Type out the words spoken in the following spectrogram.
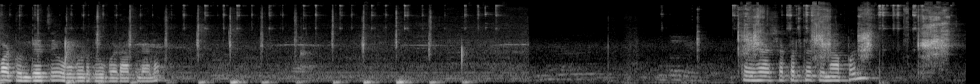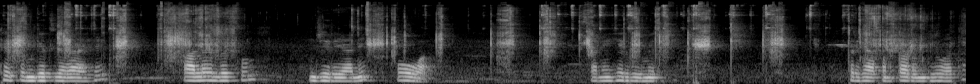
वाटून घ्यायचे ओबड धोबड आपल्याला. तर हे अशा पद्धतीनं आपण ठेचून घेतलेलं आहे. आलं लसूण जिरे आणि ओवा आणि हिरवी मिरची. तर हे आपण काढून घेऊ आता.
